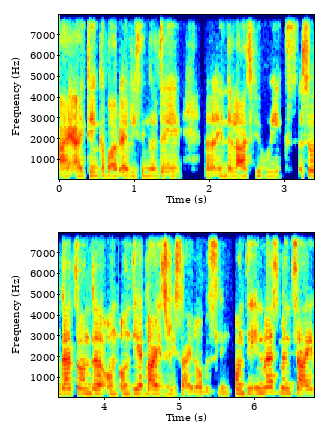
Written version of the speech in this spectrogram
I, I think about every single day uh, in the last few weeks. So that's on the on, on the advisory side, obviously. On the investment side,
